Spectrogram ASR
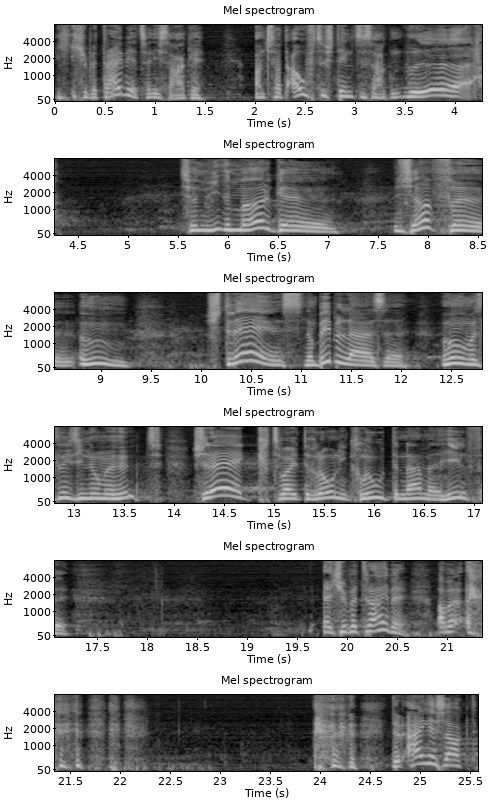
ich, ich übertreibe jetzt, wenn ich sage, anstatt aufzustehen und zu sagen, schon wieder morgen, schaffen, oh, Stress, noch Bibel lesen, oh, was lese ich nur heute? Schreck, zweite Chronik, Luther, Namen, Hilfe. Ich übertreibe, aber der eine sagt,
